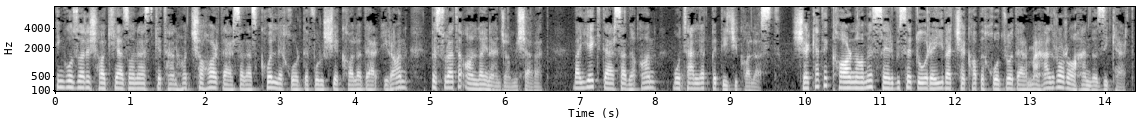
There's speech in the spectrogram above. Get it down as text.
این گزارش حاکی از آن است که تنها 4 درصد از کل خورده فروشی کالا در ایران به صورت آنلاین انجام می شود و یک درصد آن متعلق به دیجیکالا است. شرکت کارنامه سرویس دوره‌ای و چکاپ خودرو در محل را راه اندازی کرد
